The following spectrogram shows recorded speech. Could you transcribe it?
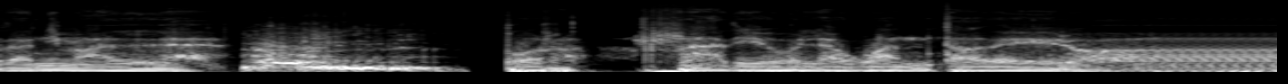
Ciudad Animal por Radio El Aguantadero.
